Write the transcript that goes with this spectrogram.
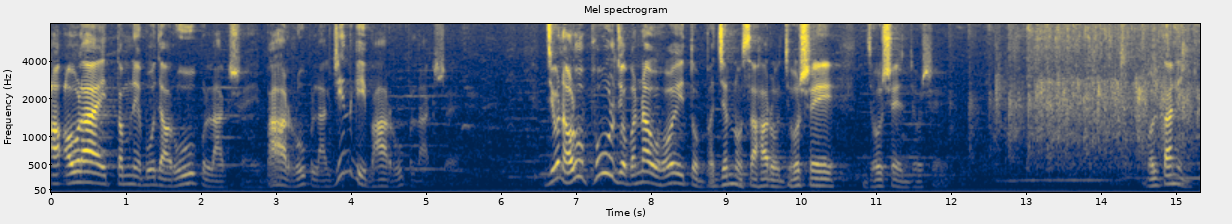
આ અવળાય તમને બોજા રૂપ લાગશે, ભાર રૂપ લાગ, જિંદગી ભાર રૂપ લાગશે. જીવન હળવું ફૂલ જો બનાવવું હોય તો ભજનનો સહારો જોશે જોશે જોશે. બોલતા નહીં.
